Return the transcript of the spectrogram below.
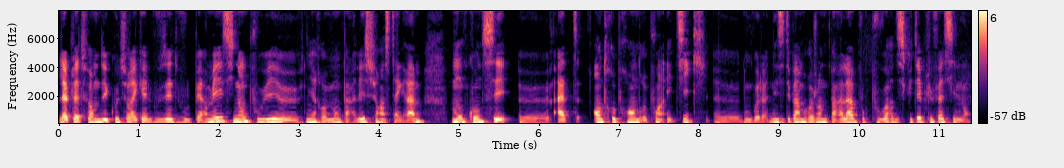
la plateforme d'écoute sur laquelle vous êtes vous le permet, sinon vous pouvez venir m'en parler sur Instagram. Mon compte c'est entreprendre.éthique. donc voilà, n'hésitez pas à me rejoindre par là pour pouvoir discuter plus facilement.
